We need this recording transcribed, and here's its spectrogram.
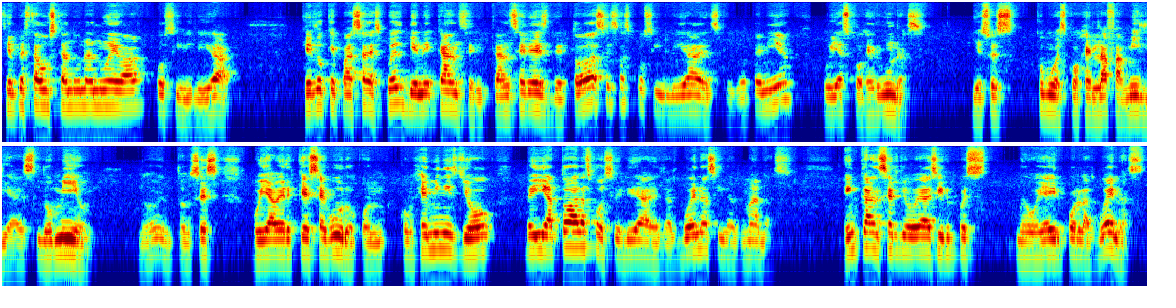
siempre está buscando una nueva posibilidad. ¿Qué es lo que pasa después? Viene cáncer y cáncer es de todas esas posibilidades que yo tenía, voy a escoger unas. Y eso es como escoger la familia, es lo mío, ¿no? Entonces voy a ver qué seguro. Con, con Géminis yo veía todas las posibilidades, las buenas y las malas. En cáncer yo voy a decir, pues me voy a ir por las buenas,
